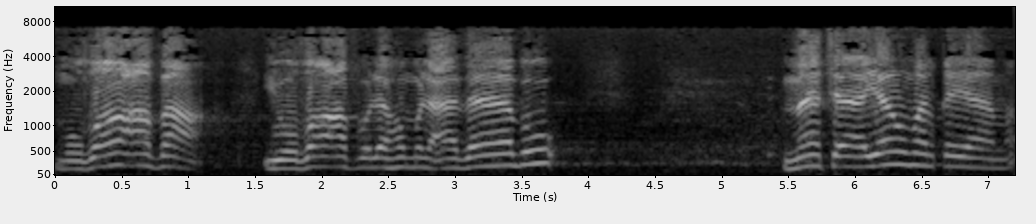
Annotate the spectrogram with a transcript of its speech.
مضاعفة. يضاعف لهم العذاب. متى يوم القيامة؟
